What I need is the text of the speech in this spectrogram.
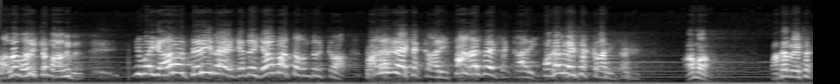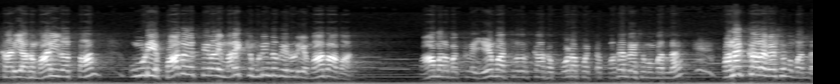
பல வருஷம் ஆகுது இவ யாரோ தெரியல என்ன ஏமாத்த வந்திருக்கான் பகல் வேஷக்காரி பகல் வேஷக்காரி. பகல் வேஷக்காரி. ஆமா பகல் வேஷக்காரியாக மாறியதான் உம்முடைய பாதக செயலை மறைக்க முடிந்தது என்னுடைய மாதாவான் மாமர மக்களை ஏமாற்றுவதற்காக போடப்பட்ட பகல் வேஷமும் அல்ல பணக்கார வேஷமும் அல்ல.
